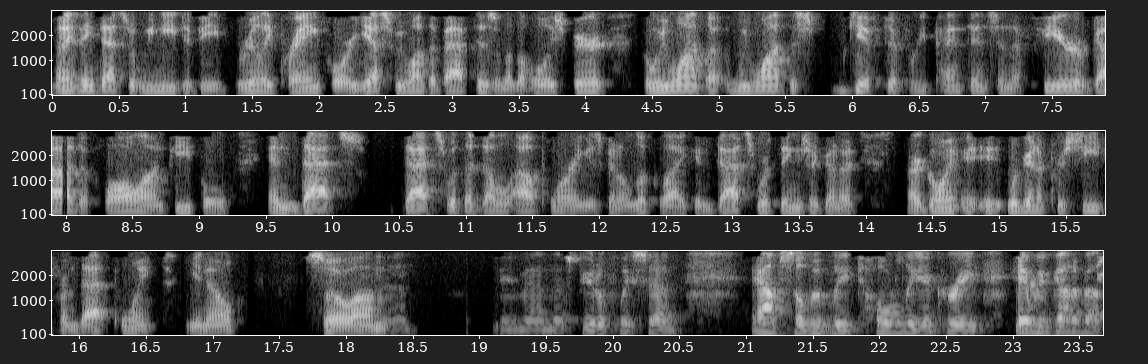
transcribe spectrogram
And I think that's what we need to be really praying for. Yes, we want the baptism of the Holy Spirit, but we want the, we want this gift of repentance and the fear of God to fall on people. And that's that's what the double outpouring is going to look like, and that's where things are going to are going. It, we're going to proceed from that point, you know. So, um, Amen. Amen. That's beautifully said. Absolutely, totally agree. Hey, we've got about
